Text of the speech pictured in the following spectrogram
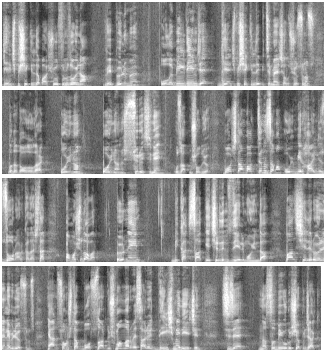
Genç bir şekilde başlıyorsunuz oyuna ve bölümü olabildiğince genç bir şekilde bitirmeye çalışıyorsunuz. Bu da doğal olarak oyunun oynanış süresini uzatmış oluyor. Bu açıdan baktığınız zaman oyun bir hayli zor arkadaşlar. Ama şu da var. Örneğin birkaç saat geçirdiniz diyelim oyunda bazı şeyleri öğrenebiliyorsunuz. Yani sonuçta bosslar, düşmanlar vesaire değişmediği için size nasıl bir vuruş yapacak,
